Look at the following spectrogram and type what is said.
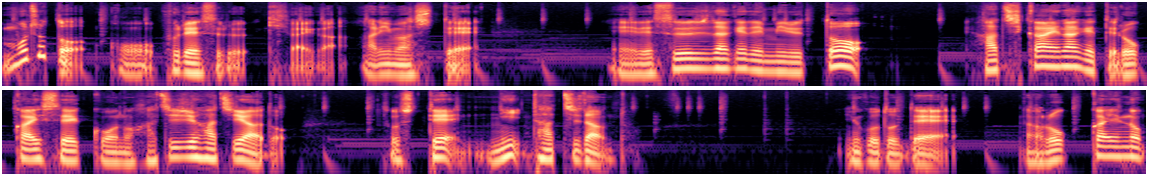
もうちょっとこうプレイする機会がありまして、えで、数字だけで見ると、8回投げて6回成功の88ヤード、そして2タッチダウンということで、なか6回の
